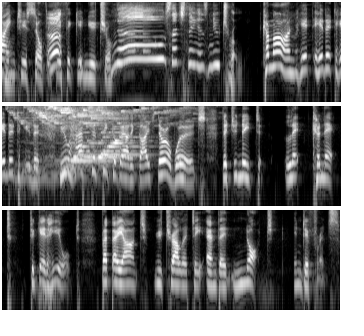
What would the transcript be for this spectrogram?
lying to yourself if you Uh. think you're neutral. No such thing as neutral. Come on, hit, hit it, hit it, hit it. You have to think about it, guys. There are words that you need to let connect to get healed, but they aren't neutrality and they're not indifference.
